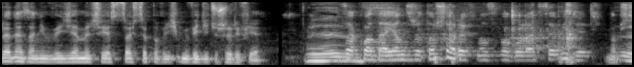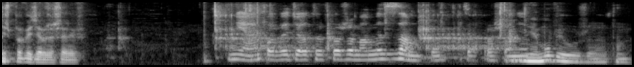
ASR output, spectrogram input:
Renę, zanim wyjdziemy, czy jest coś, co powinniśmy wiedzieć o szeryfie? E, Zakładając, że to szeryf nas w ogóle chce widzieć. No przecież powiedział, że szeryf. Nie, powiedział tylko, że mamy z zamku zaproszenie. Nie mówił, że tam...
